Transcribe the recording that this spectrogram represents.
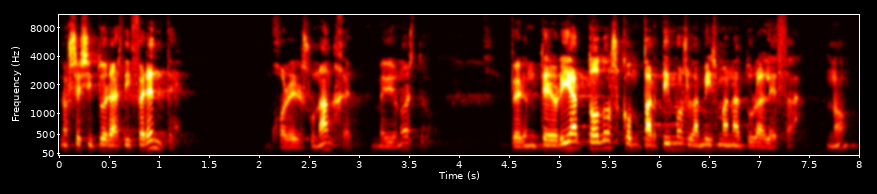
No sé si tú eras diferente, mejor eres un ángel medio nuestro. Pero en teoría todos compartimos la misma naturaleza, ¿no?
